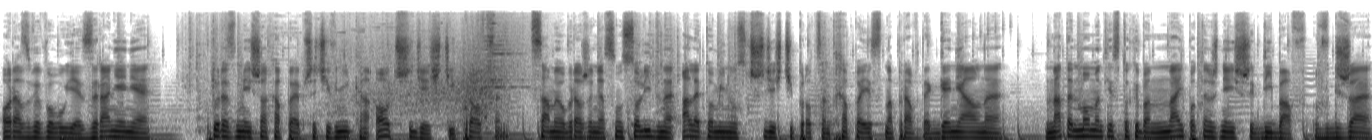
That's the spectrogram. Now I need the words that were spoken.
oraz wywołuje zranienie, które zmniejsza HP przeciwnika o 30%. Same obrażenia są solidne, ale to minus 30% HP jest naprawdę genialne. Na ten moment jest to chyba najpotężniejszy debuff w grze,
